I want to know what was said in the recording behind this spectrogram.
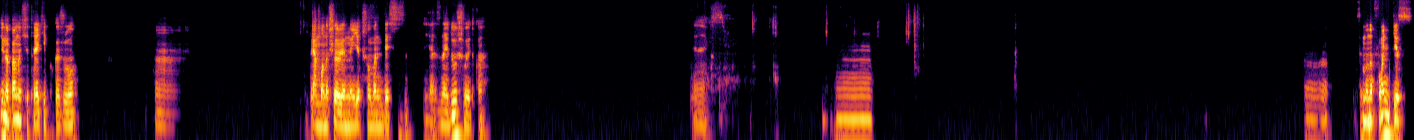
І, напевно, ще третій покажу. Е, Прям моноширинний, якщо в мене десь я знайду швидко. М. Е, Це монофонтіс.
